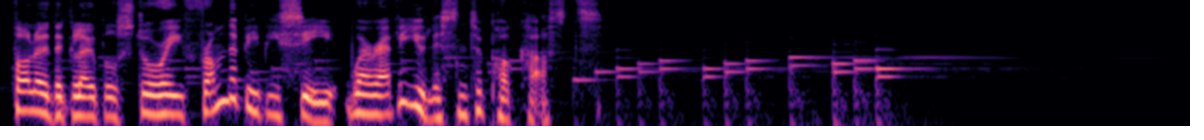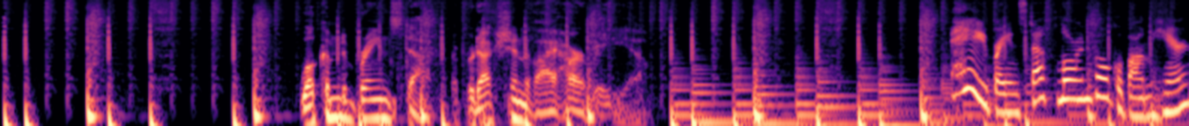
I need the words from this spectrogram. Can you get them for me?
Follow the global story from the BBC wherever you listen to podcasts. Welcome to Brainstuff, a production of iHeartRadio. Hey, Brainstuff, Lauren Vogelbaum here.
